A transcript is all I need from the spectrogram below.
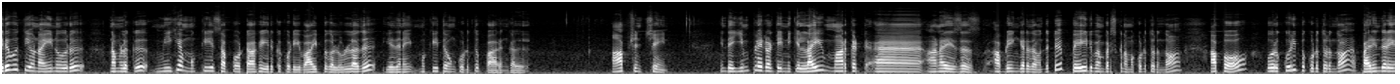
இருபத்தி ஒன்று ஐநூறு நம்மளுக்கு மிக முக்கிய சப்போர்ட்டாக இருக்கக்கூடிய வாய்ப்புகள் உள்ளது. இதனை முக்கியத்துவம் கொடுத்து பாருங்கள். ஆப்ஷன் செயின் இந்த இம்ப்ளைட் வட்டி இன்றைக்கி லைவ் மார்க்கெட் அனலைசஸ் அப்படிங்கிறத வந்துட்டு பெய்டு மெம்பர்ஸ்க்கு நம்ம கொடுத்துருந்தோம். அப்போது ஒரு குறிப்பு கொடுத்துருந்தோம். பரிந்துரை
